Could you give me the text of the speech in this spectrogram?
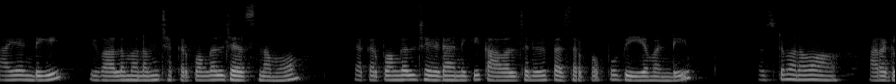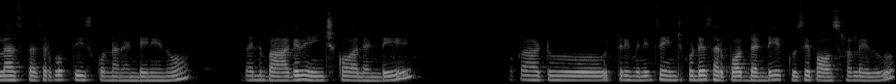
హాయ్ అండి. ఇవాళ మనం చక్కెర పొంగల్ చేస్తున్నాము. చక్కెర పొంగల్ చేయడానికి కావాల్సినవి పెసరపప్పు బియ్యం అండి. ఫస్ట్ మనం అర గ్లాస్ పెసరపప్పు తీసుకున్నానండి నేను. దాన్ని బాగా వేయించుకోవాలండి. ఒక టూ త్రీ మినిట్స్ వేయించుకుంటే సరిపోద్దండి. ఎక్కువసేపు అవసరం లేదు.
